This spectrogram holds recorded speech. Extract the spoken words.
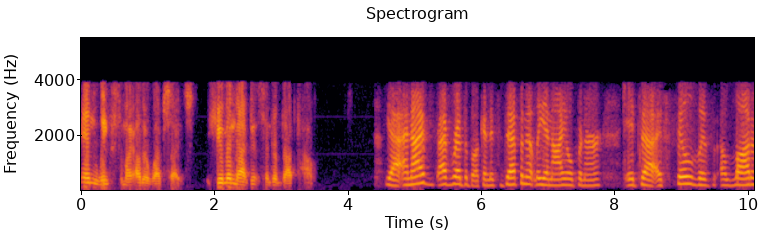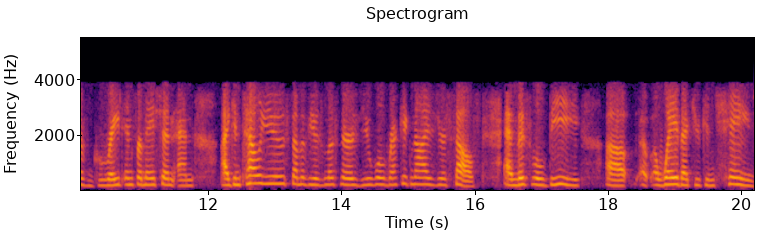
and links to my other websites. humanmagnetsyndrome.com. Yeah, and I've I've read the book, and it's definitely an eye opener. It uh, it's filled with a lot of great information, and I can tell you, some of you as listeners, you will recognize yourself, and this will be uh, a, a way that you can change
